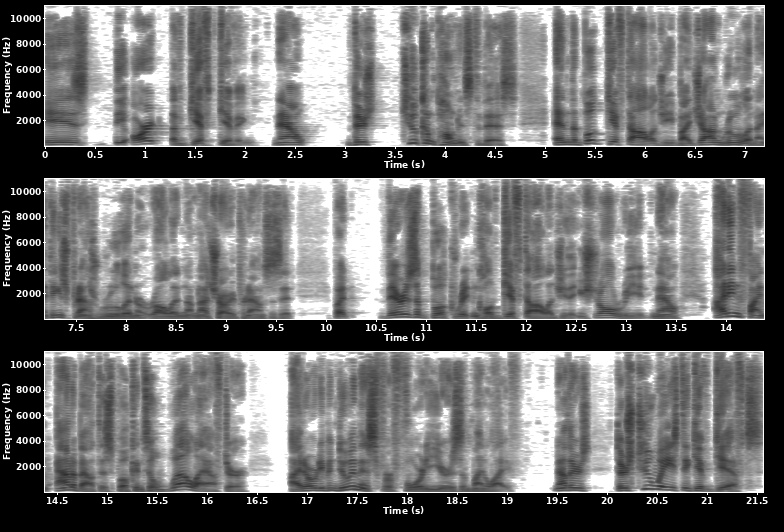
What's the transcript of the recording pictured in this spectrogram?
is the art of gift giving. Now, there's two components to this. And the book Giftology by John Ruhlin, I think it's pronounced Rulin or Rullin, I'm not sure how he pronounces it, there is a book written called Giftology that you should all read. Now, I didn't find out about this book until well after I'd already been doing this for 40 years of my life. Now, there's, there's two ways to give gifts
